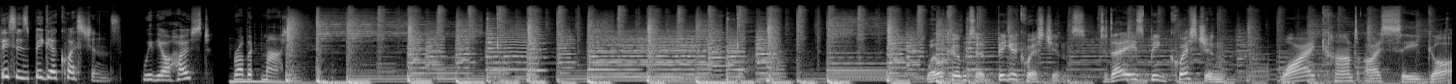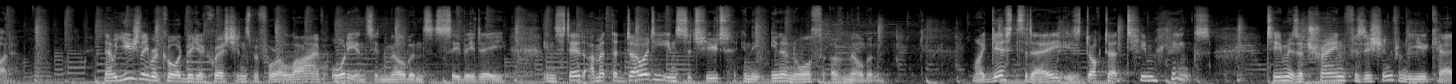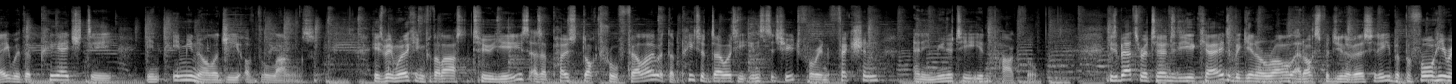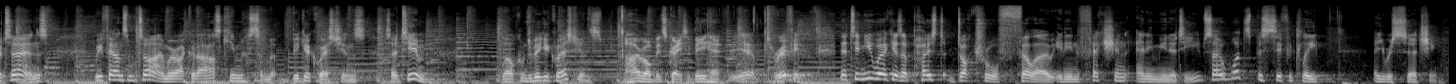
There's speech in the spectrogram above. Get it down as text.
This is Bigger Questions with your host, Robert Martin. Welcome to Bigger Questions. Today's big question why can't I see God? Now, we usually record bigger questions before a live audience in Melbourne's CBD. Instead, I'm at the Doherty Institute in the inner north of Melbourne. My guest today is Dr. Tim Hinks. Tim is a trained physician from the UK with a PhD in immunology of the lungs. He's been working for the last two years as a postdoctoral fellow at the Peter Doherty Institute for Infection and Immunity in Parkville. He's about to return to the UK to begin a role at Oxford University, but before he returns, we found some time where I could ask him some bigger questions. So, Tim, welcome to Bigger Questions. Hi, Rob. It's great to be here. Yeah, terrific. Now, Tim, you work as a postdoctoral fellow in infection and immunity. So, what specifically are you researching?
